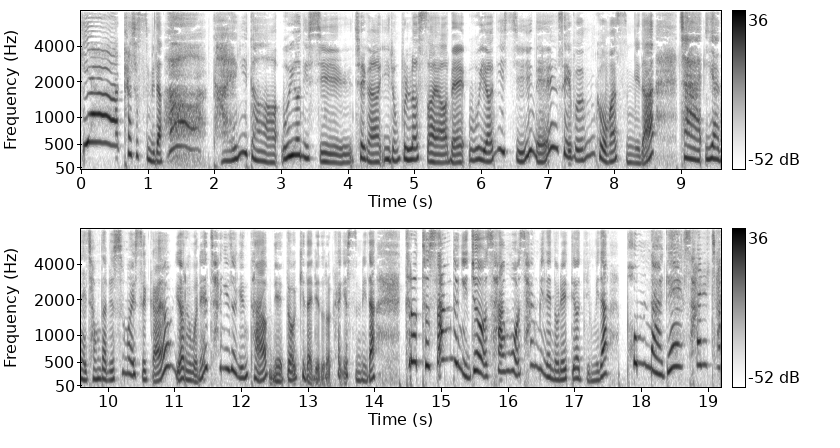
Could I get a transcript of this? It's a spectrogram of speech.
깍 하셨습니다. 허, 다행이다. 우연희 씨. 제가 이름 불렀어요. 네. 우연희 씨. 네. 세 분 고맙습니다. 자, 이 안에 정답이 숨어 있을까요? 여러분의 창의적인 답, 네. 또 기다리도록 하겠습니다. 트로트 쌍둥이죠. 상호 상민의 노래 띄워드립니다. 폼나게 살자.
